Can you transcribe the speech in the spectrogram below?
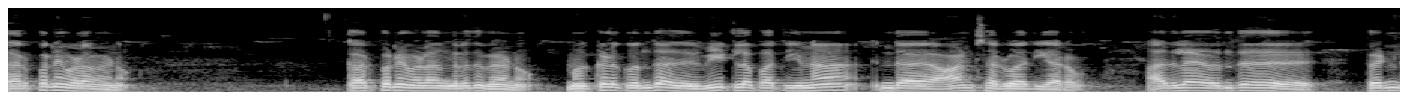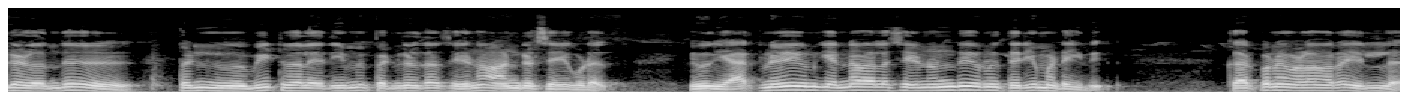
கற்பனை வளம் வேணும். கற்பனை வளங்கிறது வேணும். மக்களுக்கு வந்து அது வீட்டில் பார்த்தீங்கன்னா இந்த ஆண் சர்வாதிகாரம். அதில் வந்து பெண்கள் வந்து பெண் வீட்டு வேலை எதையுமே பெண்கள் தான் செய்யணும் ஆண்கள் செய்யக்கூடாது. இவங்க ஏற்கனவே இவனுக்கு என்ன வேலை செய்யணும்னு இவனுக்கு தெரிய மாட்டேங்குது. கற்பனை வளம் வர இல்லை.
